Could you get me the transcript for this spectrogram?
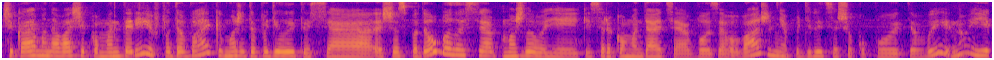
Чекаємо на ваші коментарі, вподобайки. Можете поділитися, що сподобалося. Можливо, є якісь рекомендації або зауваження. Поділіться, що купуєте ви. Ну і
